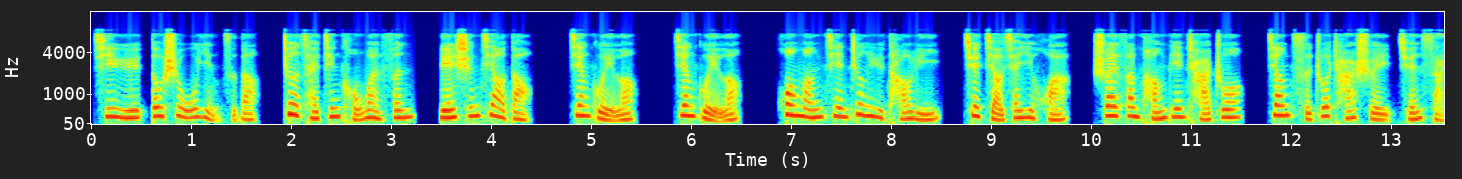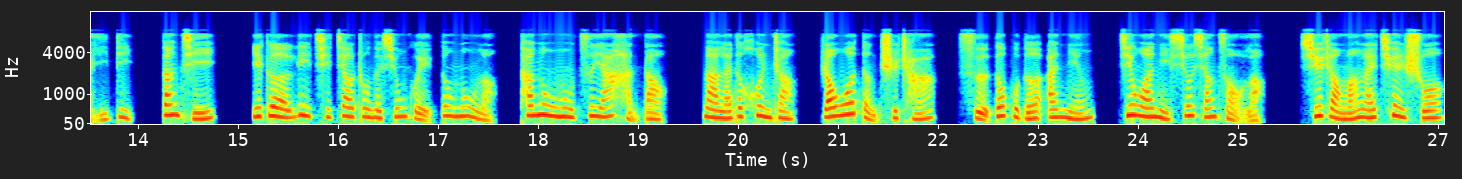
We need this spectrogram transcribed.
其余都是无影子的，这才惊恐万分，连声叫道：“见鬼了，见鬼了！”慌忙见正欲逃离，却脚下一滑，摔翻旁边茶桌，将此桌茶水全洒一地。当即，一个力气较重的凶鬼动怒了，他怒目龇牙喊道：“哪来的混账，饶我等吃茶！”死都不得安宁，今晚你休想走了。徐长忙来劝说，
